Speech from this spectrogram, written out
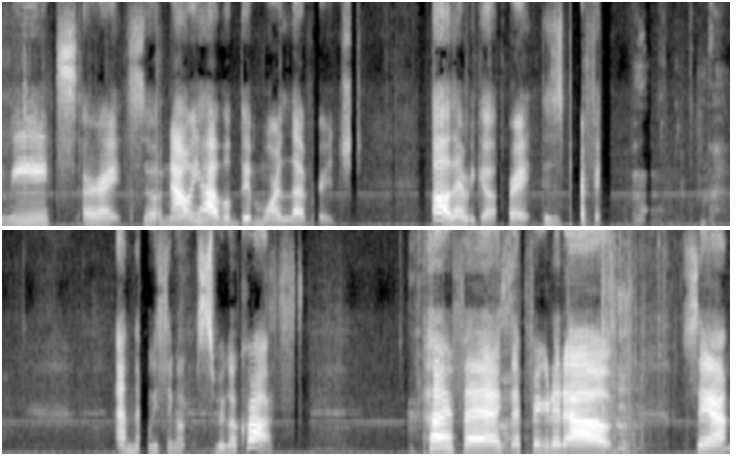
Sweet. Alright, so now we have a bit more leverage. Oh, there we go. Alright, this is perfect. And then we sing, swing across. Perfect! I figured it out. Sam,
